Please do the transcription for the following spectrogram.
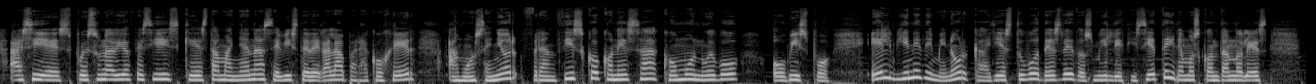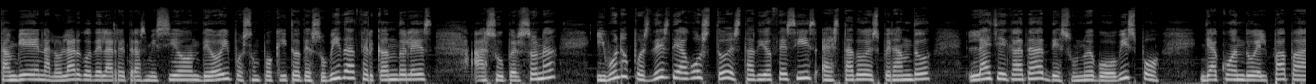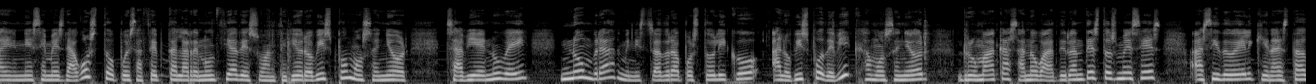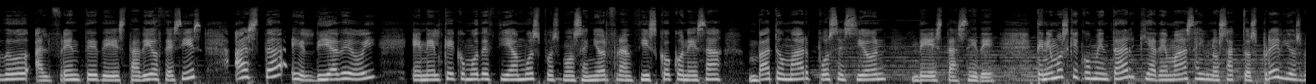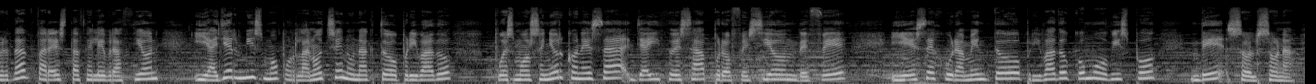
Así es, pues una diócesis que esta mañana se viste de gala para acoger a Monseñor Francisco Conesa como nuevo obispo. Él viene de Menorca y estuvo desde 2017. Iremos contándoles también a lo largo de la retransmisión de hoy, pues un poquito de su vida, acercándoles a su persona. Y bueno, pues desde agosto esta diócesis ha estado esperando la llegada de su nuevo obispo. Ya cuando el Papa en ese mes de agosto pues acepta la renuncia de su anterior obispo, Monseñor Xavier Nuveil, nombra administrador apostólico al obispo de Vic, a Monseñor Rumá Casanova. Durante estos meses ha sido él quien ha estado al frente de esta diócesis hasta el día de hoy, en el que, como decíamos, pues Monseñor Francisco Conesa va a tomar posesión de esta sede. Tenemos que comentar que además hay unos actos previos, ¿verdad?, para esta celebración y ayer mismo por la noche, en un acto privado, pues Monseñor Conesa ya hizo esa profesión de fe y ese juramento privado como obispo de Solsona.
